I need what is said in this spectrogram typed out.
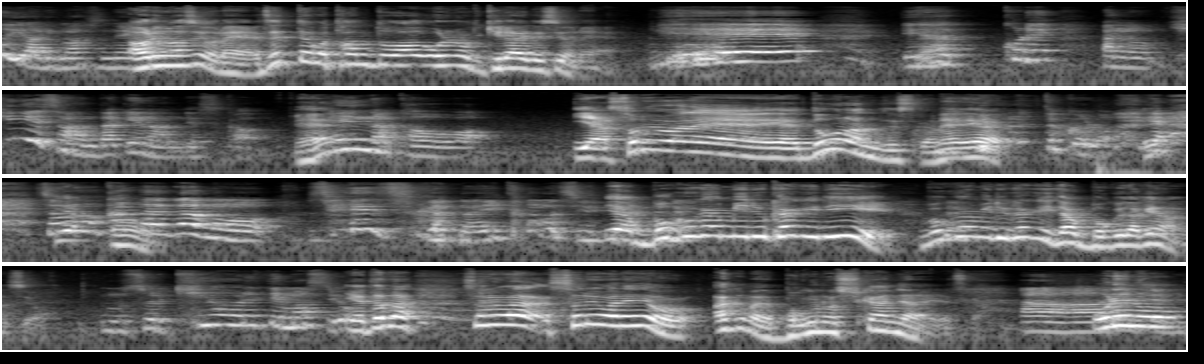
悪意ありますね。ありますよね。絶対これ担当は俺のこと嫌いですよね。へえいやこれあのヒデさんだけなんですか？え？変な顔はいやそれはねいやどうなんですかね。いや ところ。えいやその方がもうセンスがないかもしれない。いや僕が見る限り僕が見る限り多分僕だけなんですよ。もうそれ嫌われてますよ。いやただそれはそれはねでもあくまで僕の主観じゃないですか。俺の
